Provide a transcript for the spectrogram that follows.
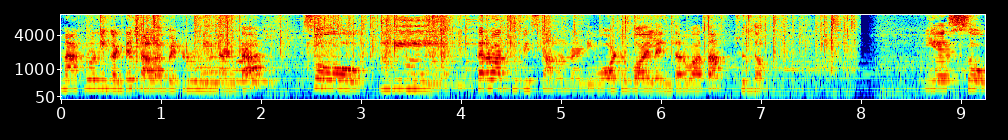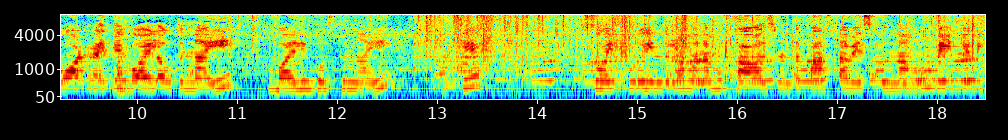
మ్యాక్రోనీ కంటే చాలా బెటర్ ఉండిందంట సో ఇది తర్వాత చూపిస్తాను ఉండండి వాటర్ బాయిల్ అయిన తర్వాత చూద్దాం ఎస్ సో వాటర్ అయితే బాయిల్ అవుతున్నాయి. బాయిలింగ్కి వస్తున్నాయి. ఓకే సో ఇప్పుడు ఇందులో మనం కావాల్సినంత పాస్తా వేసుకుందాము. వెయిట్ బేబీ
